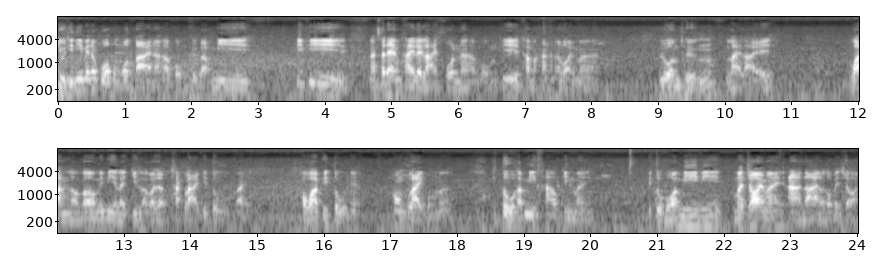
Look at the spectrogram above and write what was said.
อยู่ที่นี่ไม่ต้องกลัวผมอดตายนะครับผมคือแบบมีพี่ๆนักแสดงไทยหลาย ๆ คนนะครับผมที่ทำอาหารอร่อยมาก รวมถึงหลายๆ วันเราก็ไม่มีอะไรกินเราก็จะทักไลน์พี่ตู่ไป เพราะว่าพี่ตู่เนี่ย ห้องไกลผมมากพี่ตู่ครับมีข้าวกินไหมพี่ตู่บอกว่ามีมีมาจอยไหมอ่าได้เราก็ไปจอย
